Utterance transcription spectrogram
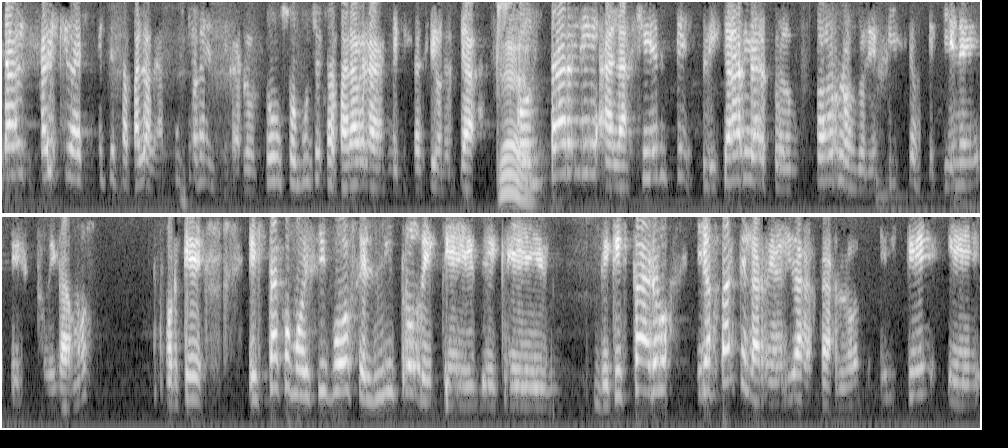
¿sabes a decir esa palabra? Justamente, Carlos, yo uso mucho esa palabra evangelización, o sea, contarle a la gente, explicarle al productor los beneficios que tiene esto, digamos, porque está, como decís vos, el mito de que, de que de que es caro, y aparte la realidad, Carlos, es que eh,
